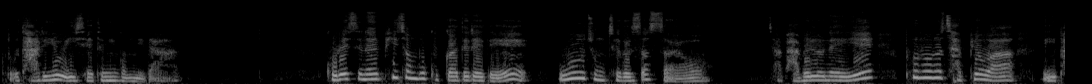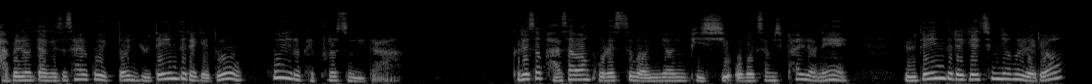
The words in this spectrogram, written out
그리고 다리오 2세 등인 겁니다. 고레스는 피정부 국가들에 대해 우호 정책을 썼어요. 자, 바벨론에 의해 포로로 잡혀와 이 바벨론 땅에서 살고 있던 유대인들에게도 호의를 베풀었습니다. 그래서 바사왕 고레스 원년 BC 538년에 유대인들에게 칙령을 내려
